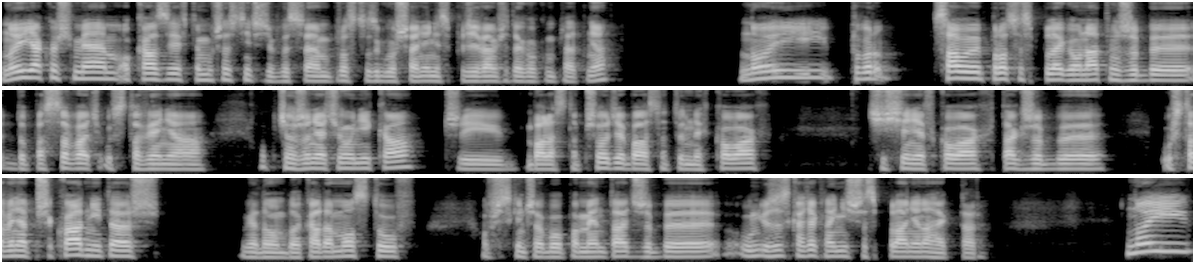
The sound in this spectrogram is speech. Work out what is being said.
No i jakoś miałem okazję w tym uczestniczyć. Wysłałem po prostu zgłoszenie, nie spodziewałem się tego kompletnie. No i cały proces polegał na tym, żeby dopasować ustawienia obciążenia ciągnika, czyli balast na przodzie, balast na tylnych kołach, ciśnienie w kołach, tak żeby ustawienia przykładni też, wiadomo, blokada mostów, o wszystkim trzeba było pamiętać, żeby uzyskać jak najniższe spalanie na hektar. No i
